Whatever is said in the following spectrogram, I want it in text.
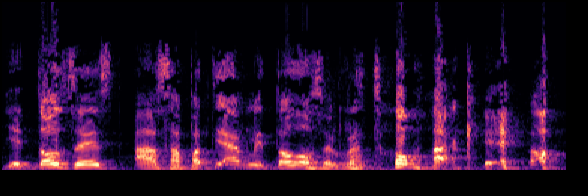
Y entonces a zapatearle todos el ratón vaquero.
